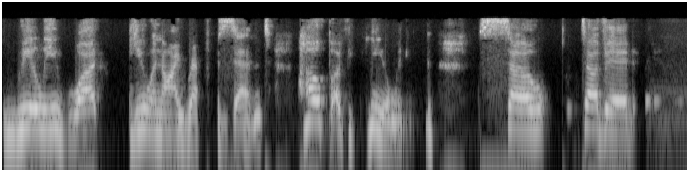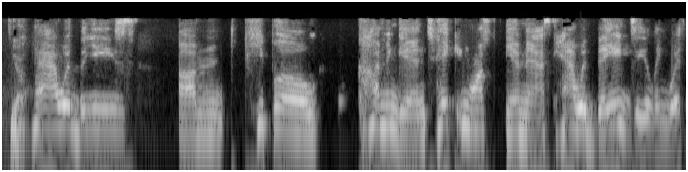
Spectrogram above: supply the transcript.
really what you and I represent hope of healing. So, David, yeah. how would these um, people coming in, taking off their mask, how are they dealing with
